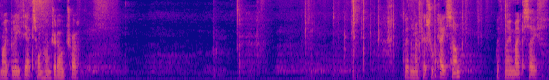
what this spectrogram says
and I believe the X100 Ultra. With an official case on, with no MagSafe.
